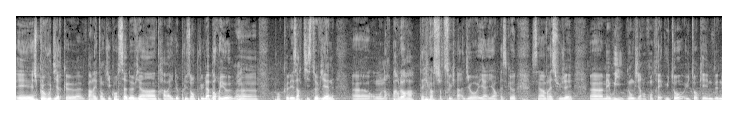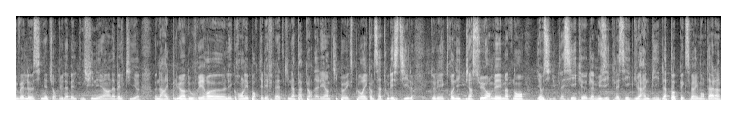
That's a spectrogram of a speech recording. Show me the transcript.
Et je peux vous dire que euh, par les temps qui courent, ça devient un travail de plus en plus laborieux. Oui. euh, pour que les artistes viennent. Euh, on en reparlera d'ailleurs sur Tsugi Radio et ailleurs parce que c'est un vrai sujet. Euh, mais oui, donc j'ai rencontré Uto, Uto qui est une des nouvelles signatures du label Infine, un label qui euh, n'arrête plus hein, d'ouvrir les grands, les portes et les fenêtres, qui n'a pas peur d'aller un petit peu explorer comme ça tous les styles, de l'électronique bien sûr, mais maintenant il y a aussi du classique, de la musique classique, du R&B, de la pop expérimentale.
